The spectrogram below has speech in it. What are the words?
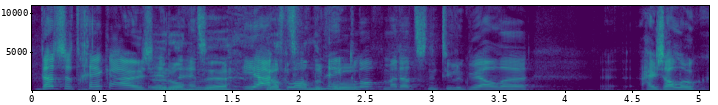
dat is het gekke huis. En, Rond, en, ja, rond klopt. Nee, klopt. Maar dat is natuurlijk wel... hij zal ook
